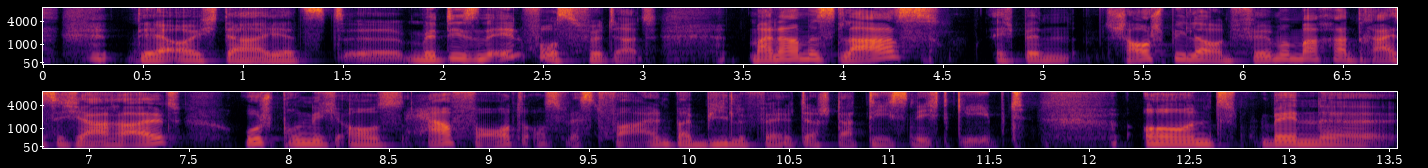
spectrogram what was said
der euch da jetzt äh, mit diesen Infos füttert? Mein Name ist Lars. Ich bin Schauspieler und Filmemacher, 30 Jahre alt, ursprünglich aus Herford, aus Westfalen, bei Bielefeld, der Stadt, die es nicht gibt. Und bin äh,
